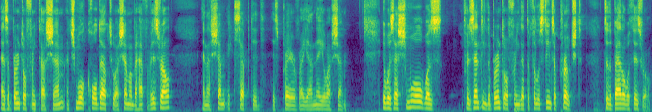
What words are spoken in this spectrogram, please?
as a burnt offering to Hashem, and Shmuel called out to Hashem on behalf of Israel, and Hashem accepted his prayer, Vayaneu Hashem. It was as Shmuel was presenting the burnt offering that the Philistines approached to the battle with Israel.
